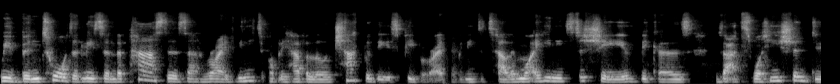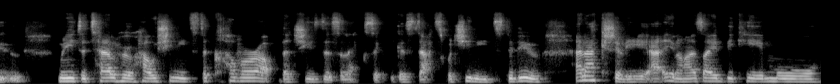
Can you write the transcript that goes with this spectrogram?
we've been taught, at least in the past, is that, right, we need to probably have a little chat with these people, right? We need to tell him why he needs to shave because that's what he should do. We need to tell her how she needs to cover up that she's dyslexic because that's what she needs to do. And actually, uh, you know, as I became more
